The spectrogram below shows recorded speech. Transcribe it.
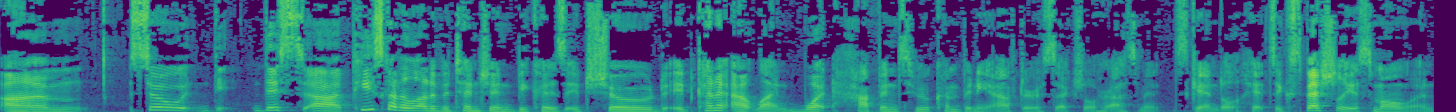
Um, so th- this uh, piece got a lot of attention because it showed, it kind of outlined what happens to a company after a sexual harassment scandal hits, especially a small one,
